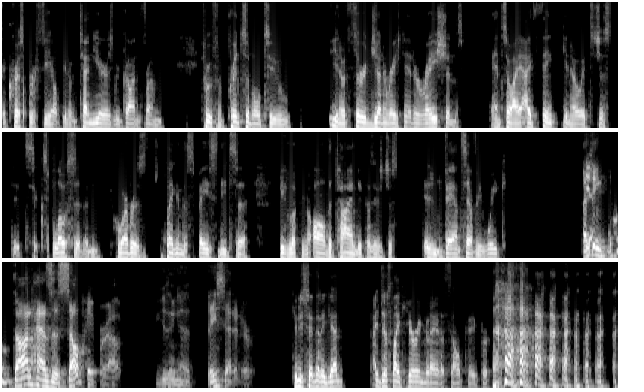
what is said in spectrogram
the CRISPR field. You know, ten years we've gone from proof of principle to you know third generation iterations, and so I, I think you know it's just it's explosive, and whoever's playing in the space needs to be looking all the time because there's just an advance every week. I yeah. think Don has a cell paper out using a base editor. Can you say that again? I just like hearing that I had a cell paper.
